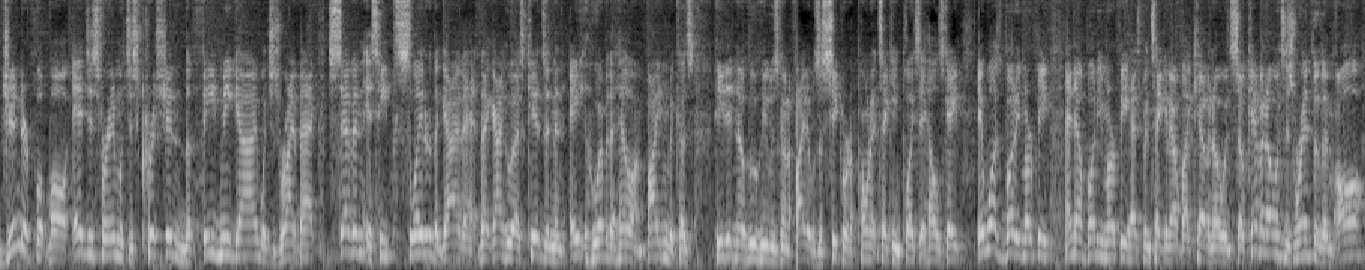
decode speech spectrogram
Gender Football. Edges for him, which is Christian. The Feed Me guy, which is Ryback. Seven is Heath Slater, the guy that, that guy who has kids. And then eight, whoever the hell I'm fighting because he didn't know who he was going to fight. It was a secret opponent taking place at Hell's Gate. It was Buddy Murphy, and now Buddy Murphy has been taken out by Kevin Owens. So Kevin Owens has ran through them all.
